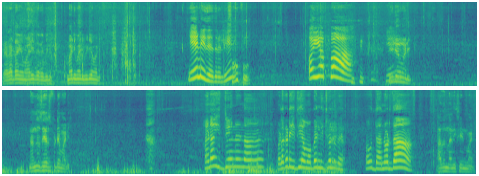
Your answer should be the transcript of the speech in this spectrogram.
ಕರೆಕ್ಟಾಗಿ ಮಾಡಿದ್ದಾರೆ ಬಿಡಿ. ಮಾಡಿ ಮಾಡಿ ವಿಡಿಯೋ ಮಾಡಿ. ಏನಿದೆ ಅದರಲ್ಲಿ? ಸೋಪು. ಅಯ್ಯಪ್ಪ! ವಿಡಿಯೋ ಮಾಡಿ. ನಂದು ಸೇರಿಸ್ಬಿಟ್ಟೆ ಮಾಡಿ. ಅಣ್ಣ ಇದ್ದೇನಣ್ಣ ಒಳಗಡೆ ಇದೆಯಾ ಮೊಬೈಲ್ ನಿಜವಲ್ವೇ ಹೌದಾ? ನೋಡ್ದಾ? ಅದನ್ನ ನನಗೆ ಸೆಂಡ್ ಮಾಡಿ.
